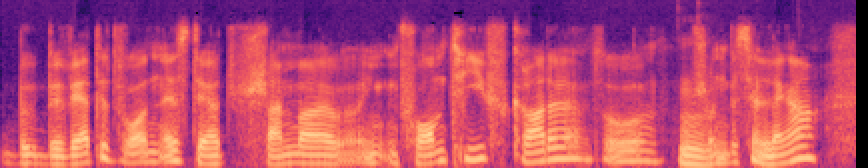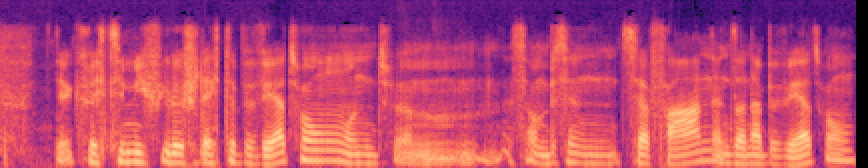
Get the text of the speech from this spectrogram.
be bewertet worden ist, der hat scheinbar irgendein Formtief gerade, so mhm. schon ein bisschen länger. Der kriegt ziemlich viele schlechte Bewertungen und ähm, ist auch ein bisschen zerfahren in seiner Bewertung.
